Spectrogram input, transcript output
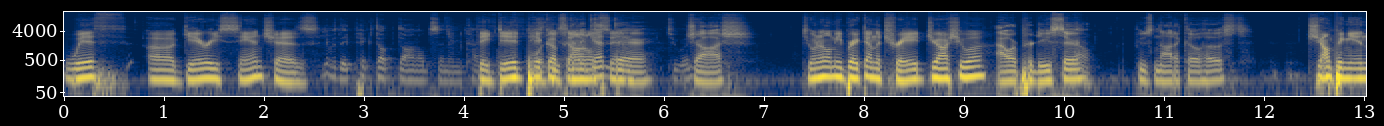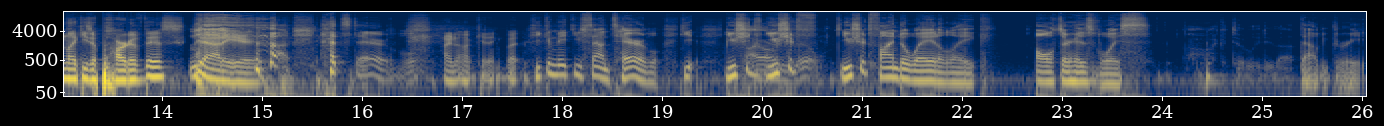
with uh, Gary Sanchez. Yeah, but they picked up Donaldson and kind They of did Well, pick up he's Donaldson. Get there, Josh, Do you want to let me break down the trade, Joshua? our producer, No. who's not a co-host. Jumping in like he's a part of this. Get out of here. That's terrible. I know, I'm kidding, but He can make you sound terrible. He, you should, you should, do. you should find a way to like alter his voice. Oh, I could totally do that. That would be great.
